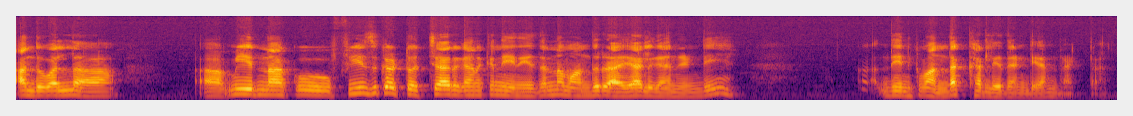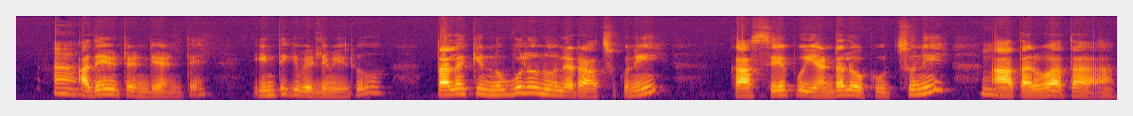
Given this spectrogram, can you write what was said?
అందువల్ల మీరు నాకు ఫీజు కట్టి వచ్చారు కనుక నేను ఏదన్నా మందు రాయాలి కానండి దీనికి మందక్కర్లేదండి అన్నట్ట. అదేమిటండి అంటే ఇంటికి వెళ్ళి మీరు తలకి నువ్వులు నూనె రాచుకుని కాసేపు ఎండలో కూర్చుని ఆ తర్వాత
